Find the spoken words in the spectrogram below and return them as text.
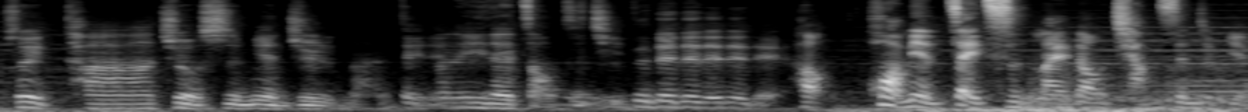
所以他就是面具男，对，他一直在找自己。对对对对对对。好，画面再次来到强森这边，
